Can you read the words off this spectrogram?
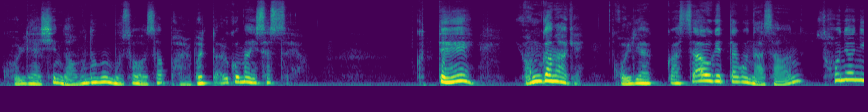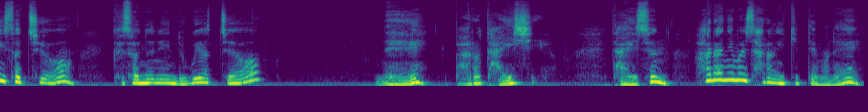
골리앗이 너무너무 무서워서 벌벌 떨고만 있었어요. 그때 용감하게 골리앗과 싸우겠다고 나선 소년이 있었지요. 그 소년이 누구였죠? 네, 바로 다윗이에요. 다윗은 하나님을 사랑했기 때문에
